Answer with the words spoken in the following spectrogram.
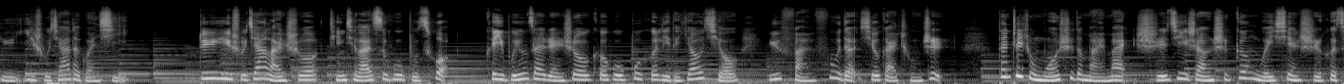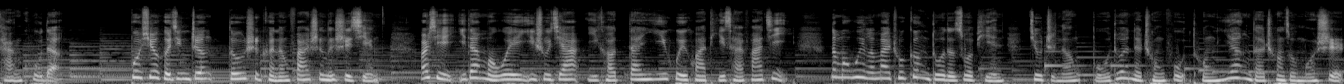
与艺术家的关系。对于艺术家来说，听起来似乎不错，可以不用再忍受客户不合理的要求与反复的修改重置。但这种模式的买卖实际上是更为现实和残酷的，剥削和竞争都是可能发生的事情。而且一旦某位艺术家依靠单一绘画题材发迹，那么为了卖出更多的作品，就只能不断的重复同样的创作模式。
